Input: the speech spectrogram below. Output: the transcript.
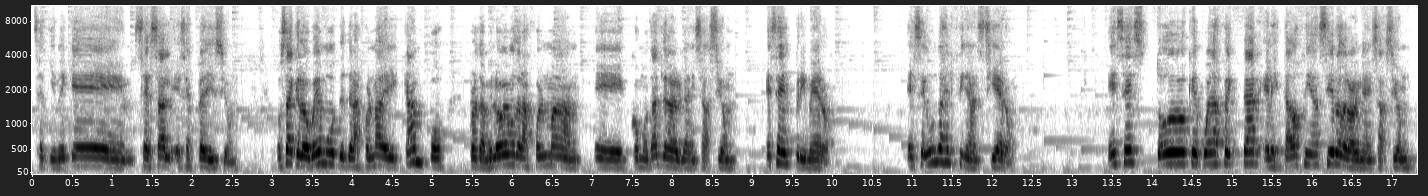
se tiene que cesar esa expedición. O sea que lo vemos desde la forma del campo, pero también lo vemos de la forma eh, como tal de la organización. Ese es el primero. El segundo es el financiero. Ese es todo lo que puede afectar el estado financiero de la organización,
